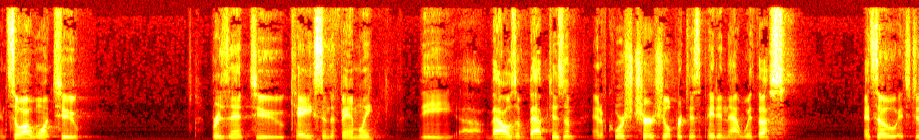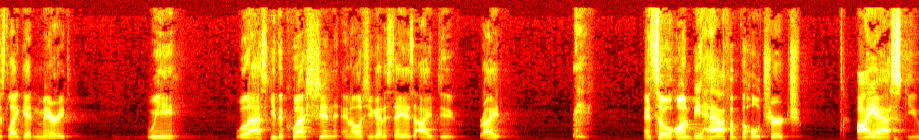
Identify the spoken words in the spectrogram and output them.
And so I want to present to Case and the family the uh, vows of baptism. And of course, church, you'll participate in that with us. And so it's just like getting married. We will ask you the question, and all you got to say is, I do, right? And so, on behalf of the whole church, I ask you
